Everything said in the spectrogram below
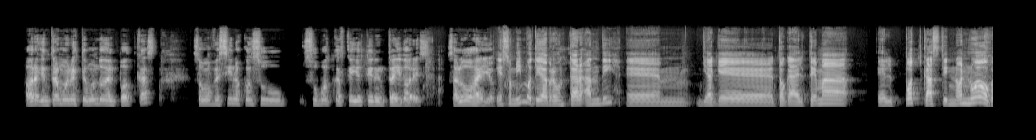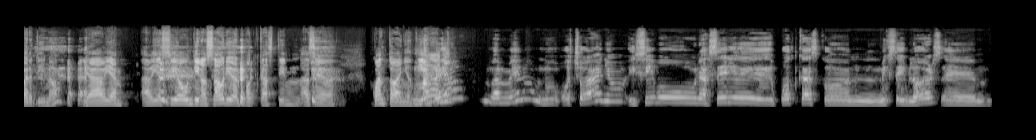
ahora que entramos en este mundo del podcast, somos vecinos con su, su podcast que ellos tienen, Traidores. Saludos a ellos. Eso mismo te iba a preguntar, Andy, em, ya que toca el tema, el podcasting no es nuevo para ti, ¿no? Ya había había sido un dinosaurio del podcasting hace cuántos años, ¿10 más años? más o menos, ocho años. Hicimos una serie de podcasts con Mixtape Lovers, em,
